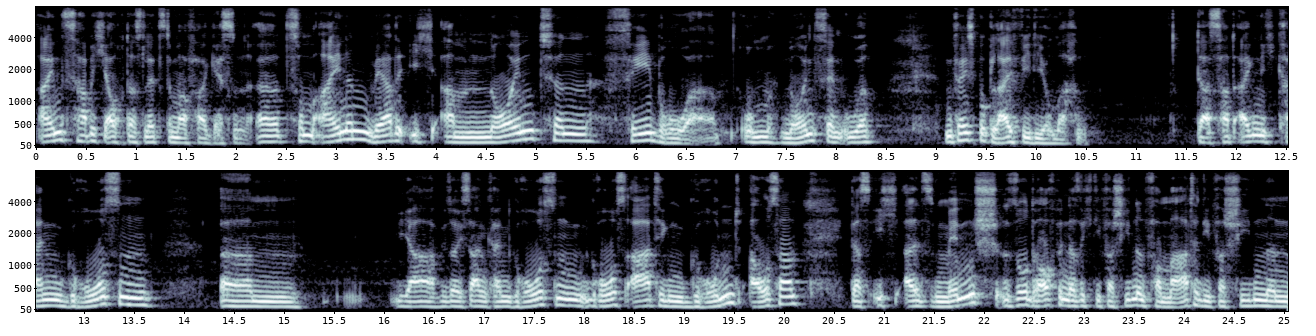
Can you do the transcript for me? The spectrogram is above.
eins habe ich auch das letzte Mal vergessen. Äh, zum einen werde ich am 9. Februar um 19 Uhr ein Facebook Live-Video machen. Das hat eigentlich keinen großen ähm, ja, wie soll ich sagen, keinen großen, großartigen Grund, außer dass ich als Mensch so drauf bin, dass ich die verschiedenen Formate, die verschiedenen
